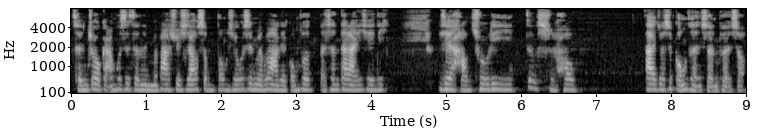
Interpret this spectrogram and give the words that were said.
成就感，或是真的没办法学习到什么东西，或是没有办法给工作本身带来一些利一些好处利益的时候，大概就是功成身退的时候。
